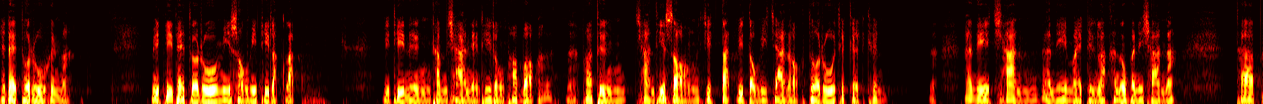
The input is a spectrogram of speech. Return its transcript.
จะได้ตัวรู้ขึ้นมา วิธีได้ตัวรู้มีสองวิธีหลักๆ วิธีหนึ่งทำฌานอย่างที่หลวงพ่อบอกนะพอถึงฌานที่สองจิตตัดวิตกวิจารออกตัวรู้จะเกิดขึ้นนะอันนี้ฌานอันนี้หมายถึงลักขณูปนิชานนะถ้าไป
